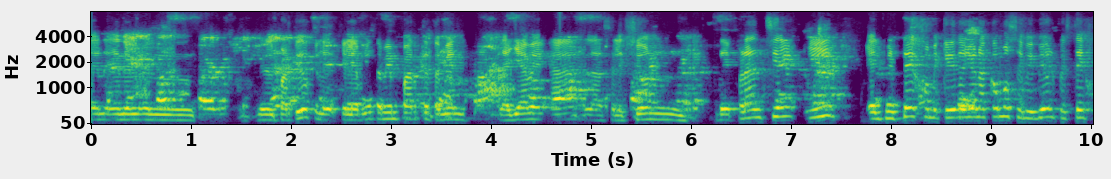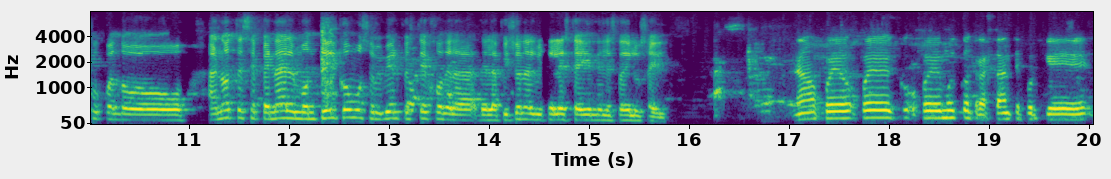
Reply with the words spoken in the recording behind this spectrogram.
en, el, el, partido que le, que le abrió también parte también la llave a la selección de Francia y el festejo, mi querido Yona, ¿cómo se vivió el festejo cuando anota ese penal Montiel? ¿Cómo se vivió el festejo de la, de la afición al Viteleste ahí en el estadio Lusail? No, fue, fue, fue muy contrastante porque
